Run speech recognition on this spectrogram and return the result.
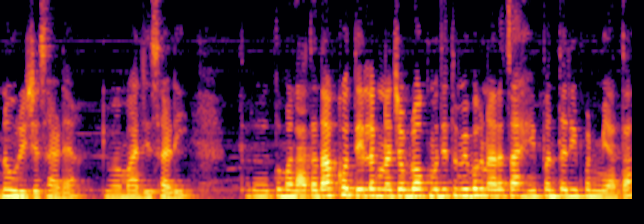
नवरीच्या साड्या किंवा माझी साडी. तर तुम्हाला आता दाखवते. लग्नाच्या ब्लॉगमध्ये तुम्ही बघणारच आहे पण तरी पण मी आता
